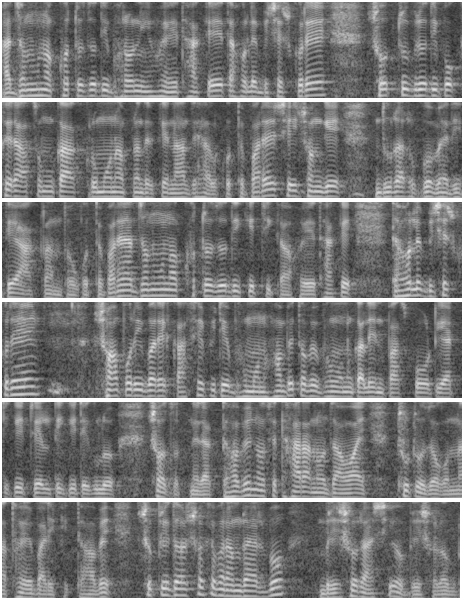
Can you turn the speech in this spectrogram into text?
আর জন্ম নক্ষত্র যদি ভরণী হয়ে থাকে, তাহলে বিশেষ করে শত্রু বিরোধী পক্ষের আচমকা আক্রমণ আপনাদেরকে নাজেহাল করতে পারে, সেই সঙ্গে দুরারোগ্য ব্যাধিতে আক্রান্তও করতে পারে। আর জন্ম নক্ষত্র যদি কৃতিকা হয়ে থাকে, তাহলে বিশেষ করে সপরিবারে কাছে পিঠে ভ্রমণ হবে তবে ভ্রমণকালীন passport, air ticket, rail ticket এগুলো সযত্নে রাখতে হবে। নচেত হারানো যাওয়ায় ঠুটো জগন্নাথ হয়ে বাড়ি ফিরতে হবে। সুপ্রিয় দর্শক, এবার আমরা আসব বৃষ রাশি ও বৃষলগ্ন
